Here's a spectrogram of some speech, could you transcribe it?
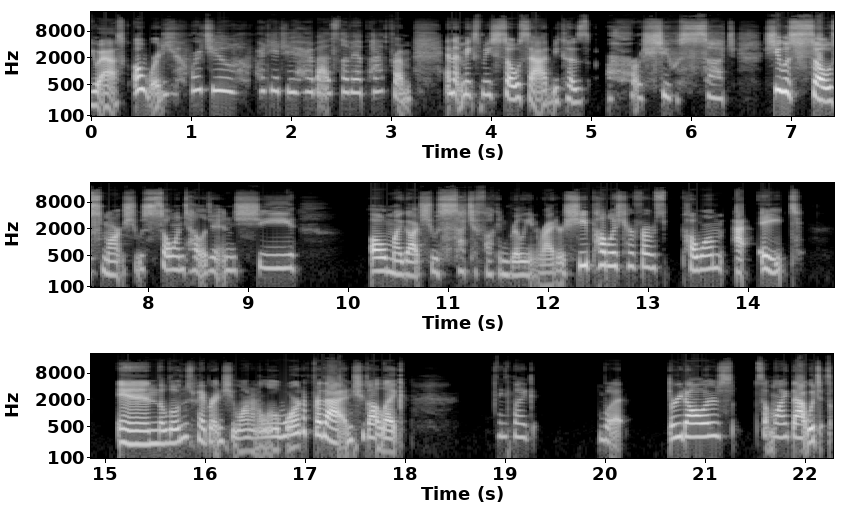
you ask, "Oh, where do you where you where did you hear about Sylvia Plath from?" And that makes me so sad because her she was such she was so smart, she was so intelligent, and she oh my god, she was such a fucking brilliant writer. She published her first poem at eight in the little newspaper, and she won an little award for that, and she got like I think like what three dollars something like that, which is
